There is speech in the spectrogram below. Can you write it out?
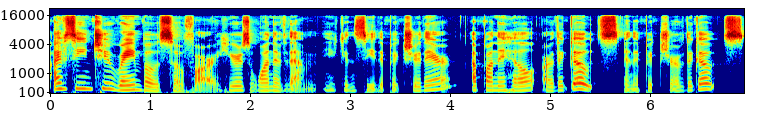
I've seen two rainbows so far. Here's one of them. You can see the picture there. Up on the hill are the goats and the picture of the goats.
